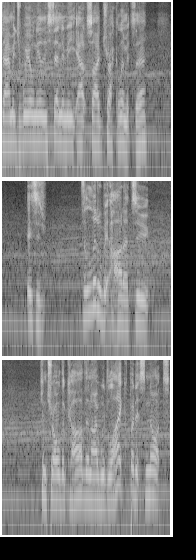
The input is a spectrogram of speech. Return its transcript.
Damaged wheel nearly sending me outside track limits there. This is it's a little bit harder to control the car than I would like, but it's not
